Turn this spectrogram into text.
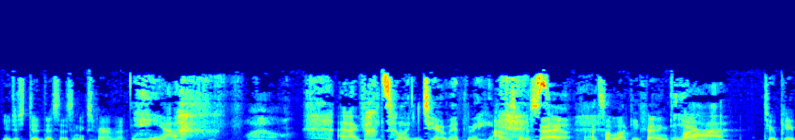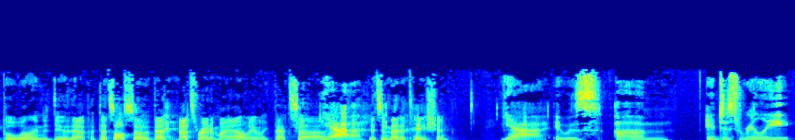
You just did this as an experiment. yeah. wow. and I found someone to do it with me. I was going to say So- that's a lucky thing to Yeah. find two people willing to do that. But that's also that that's right up my alley. Like that's uh Yeah. it's a meditation. yeah, it was. Um, it just really,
